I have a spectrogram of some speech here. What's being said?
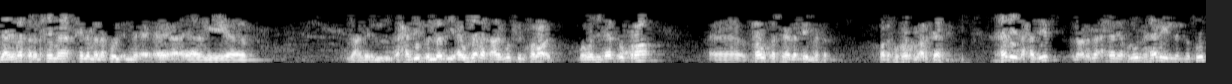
يعني مثلا حين حينما نقول إن يعني يعني الحديث الذي أوجبت على المسلم فرائض وواجبات أخرى فوق الشهادتين مثلا واضح فوق الأركان. هذه الأحاديث العلماء أحيانا يقولون هذه النصوص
